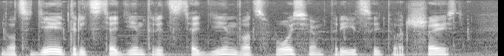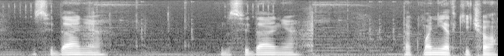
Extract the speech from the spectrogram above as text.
29, 31, 31, 28, 30, 26. До свидания. До свидания. Так, монетки чё?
